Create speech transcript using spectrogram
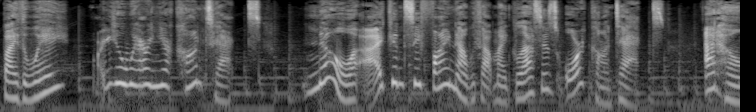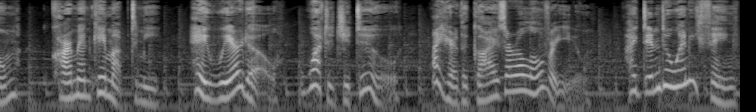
By the way, are you wearing your contacts? No, I can see fine now without my glasses or contacts. At home, Carmen came up to me. Hey, weirdo, what did you do? I hear the guys are all over you. I didn't do anything.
